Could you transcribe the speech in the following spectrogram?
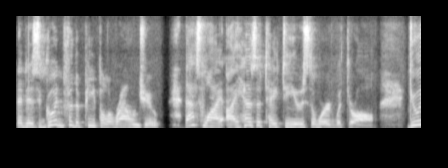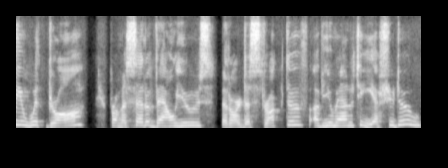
that is good for the people around you. That's why I hesitate to use the word withdrawal. Do you withdraw from a set of values that are destructive of humanity? Yes, you do.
